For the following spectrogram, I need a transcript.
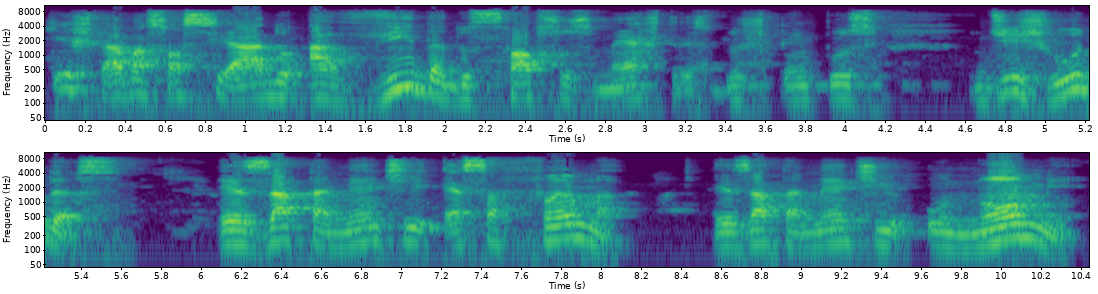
que estava associado à vida dos falsos mestres dos tempos de Judas. Exatamente essa fama, exatamente o nome,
